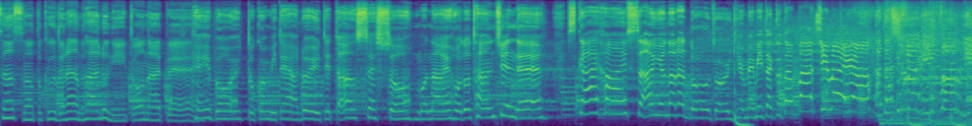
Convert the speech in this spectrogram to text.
さっさとくだらぬ春に唱えて。Hey boy どこ見て歩いてた節操もないほど単純で。スカイハイさよならどうぞ。夢見たことばちまよ私フリーフォンに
